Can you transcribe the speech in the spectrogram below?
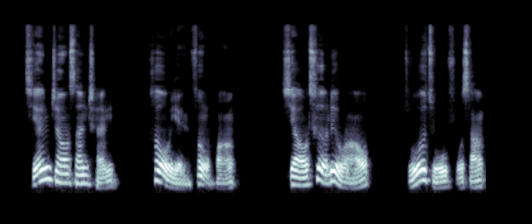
前招三臣，后引凤凰。小策六鳌，卓足扶桑。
